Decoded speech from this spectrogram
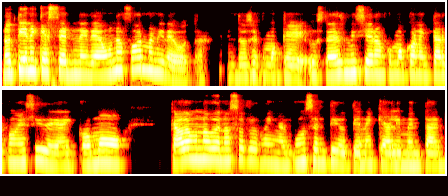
no tiene que ser ni de una forma ni de otra. Entonces, como que ustedes me hicieron como conectar con esa idea y cómo cada uno de nosotros en algún sentido tiene que alimentar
